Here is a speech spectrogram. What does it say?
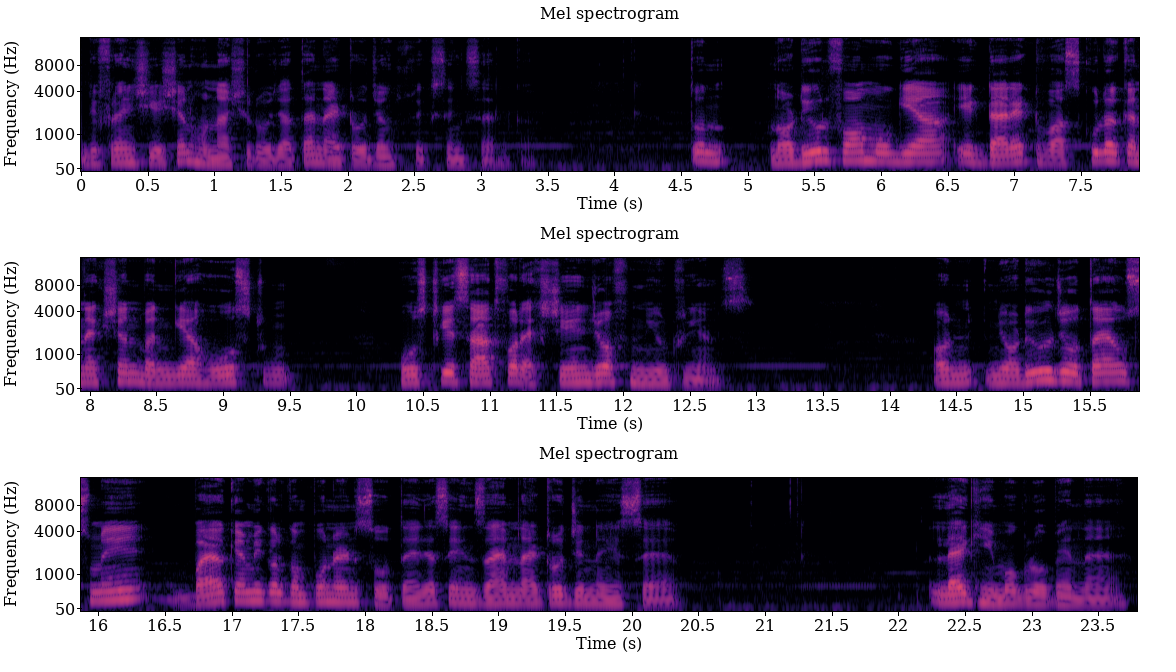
Differentiation होना शुरू हो जाता है नाइट्रोजन फिक्सिंग सेल का। तो नोड्यूल फॉर्म हो गया, एक डायरेक्ट वास्कुलर कनेक्शन बन गया होस्ट होस्ट के साथ फॉर एक्सचेंज ऑफ़ न्यूट्रिएंट्स और न्योड्यूल जो होता है उसमें बायोकेमिकल कंपोनेंट्स होते हैं, जैसे इंजाइम नाइट्रोजिनेस है लेग हीमोग्लोबिन है।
